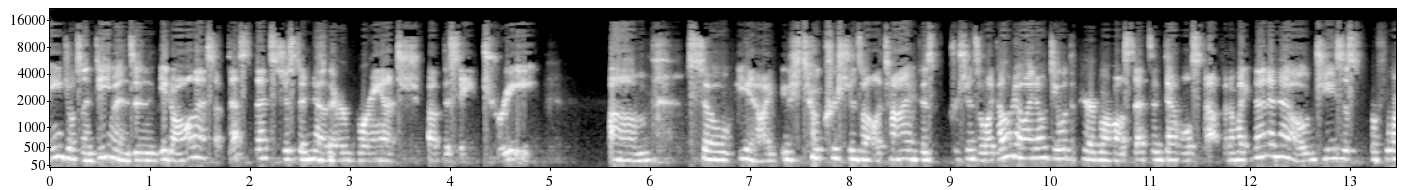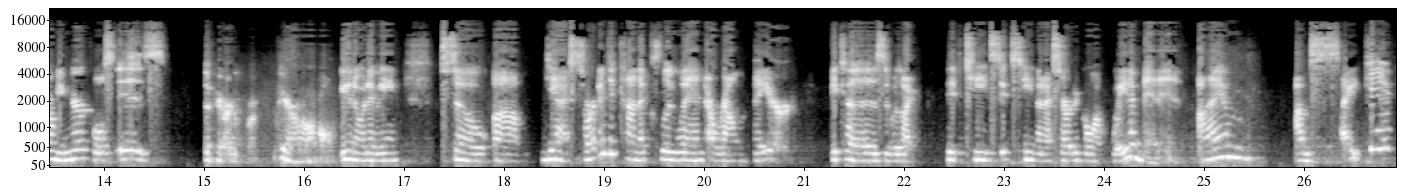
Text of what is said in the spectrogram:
angels and demons and you know all that stuff. That's that's just another branch of the same tree. Um, so you know, I, I tell Christians all the time because Christians are like, "Oh no, I don't deal with the paranormal. So That's the devil stuff." And I'm like, "No, no, no. Jesus performing miracles is the paranormal. paranormal you know what I mean?" So um, yeah, I started to kind of clue in around there because it was like 15, 16, and I started going, "Wait a minute, I'm I'm psychic.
